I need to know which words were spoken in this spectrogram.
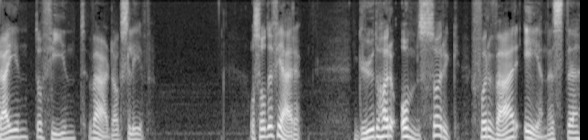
reint og fint hverdagsliv. Og så det fjerde. Gud har omsorg for hver eneste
